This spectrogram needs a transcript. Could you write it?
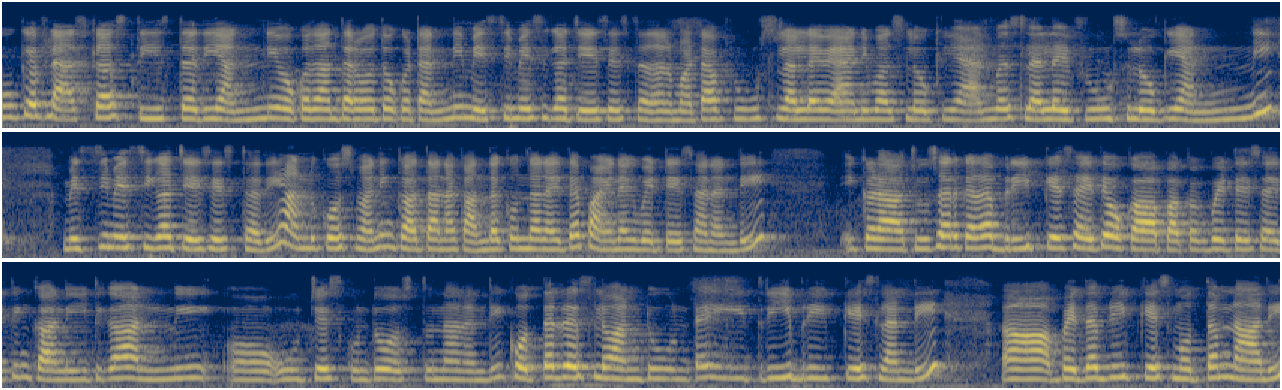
ఊకే ఫ్లాష్ కార్డ్స్ తీస్తుంది అన్నీ ఒకదాని తర్వాత ఒకటి అన్నీ మెస్సి మెస్సిగా చేసేస్తుంది అనమాట ఫ్రూట్స్లలో యానిమల్స్లోకి యానిమల్స్లలో ఫ్రూట్స్లోకి అన్నీ మెస్సి మెస్సిగా చేసేస్తుంది. అందుకోసమని ఇంకా తనకు అందకుందని అయితే పైన పెట్టేశానండి. ఇక్కడ చూసారు కదా బ్రీఫ్ కేస్ అయితే ఒక పక్కకు పెట్టేసి అయితే ఇంకా నీట్గా అన్నీ ఊడ్చేసుకుంటూ వస్తున్నానండి. కొత్త డ్రెస్సులు అంటూ ఉంటే ఈ త్రీ బ్రీఫ్ కేసులు అండి. పెద్ద బ్రీఫ్ కేస్ మొత్తం నాది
